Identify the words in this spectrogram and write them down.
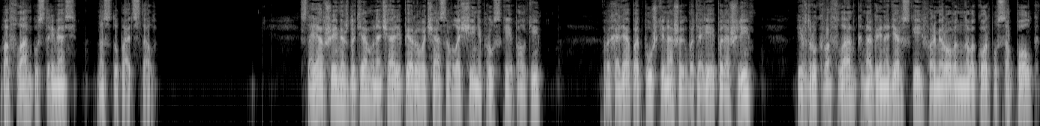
во фланг стремясь, наступать стал. Стоявшие между тем в начале первого часа в лощине прусские полки, выходя под пушки наших батарей, подошли, и вдруг во фланг на гренадерский формированного корпуса полк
